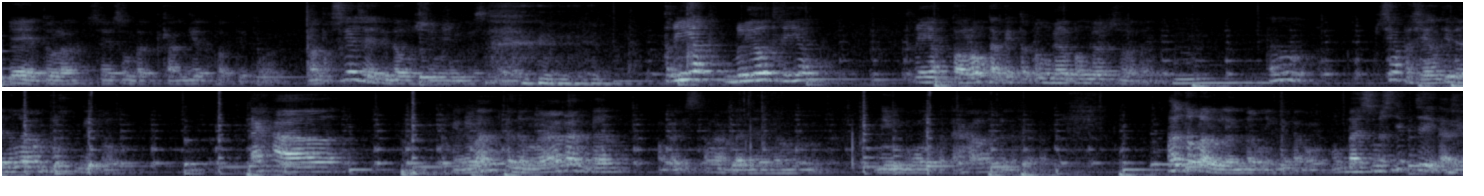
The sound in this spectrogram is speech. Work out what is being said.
Ya itulah. Saya sempat kaget waktu itu. Nampak sekali saya tidak usulnya juga sebenarnya teriak. Beliau teriak. Teriak tolong tapi terpenggal-penggal suaranya. Hmm. kan siapa sih yang tidak dengar empuk gitu? Tehal kedengaran kedengaran kan? Apalagi setengah badan yang nimbung ke tehal kedengaran atau terlalu lebar nih kita mau bahas masjid sih tadi.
